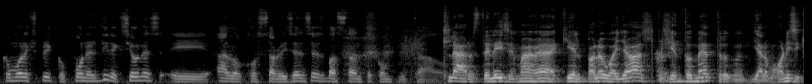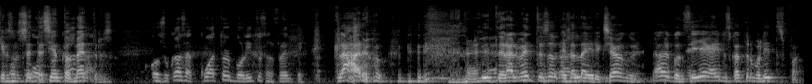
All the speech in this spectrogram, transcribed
¿cómo le explico? Poner direcciones eh, a lo costarricense es bastante complicado. Claro, usted le dice, ma, vea, aquí el palo de guayaba 700 metros, güey, y a lo mejor ni siquiera son O- o su 700 casa. metros. O su casa, cuatro arbolitos al frente. Claro, literalmente esa, esa es la dirección, güey. No, consigue ahí los cuatro bolitos, pa.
